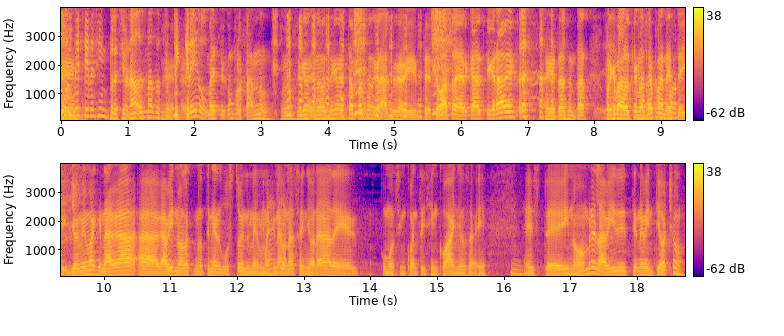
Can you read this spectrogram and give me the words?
hoy me tienes impresionado. Es más, hasta te creo. Me estoy comportando. No sé, qué, no sé qué me está pasando. Gracias, Gaby. Te, te voy a traer cada vez que grabe. Aquí te vas a sentar. Porque para los que no sepan, este, yo me imaginaba a, Gaby, no, no tenía el gusto, y me imaginaba Gracias. una señora de como 55 años ahí. Mm. Este, y no, hombre, la vi tiene 28.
